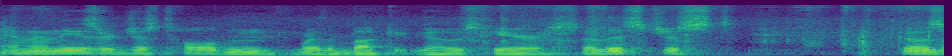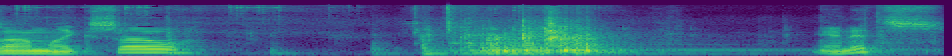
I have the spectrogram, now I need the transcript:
And then these are just holding where the bucket goes here. So this just goes on like so. And it's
